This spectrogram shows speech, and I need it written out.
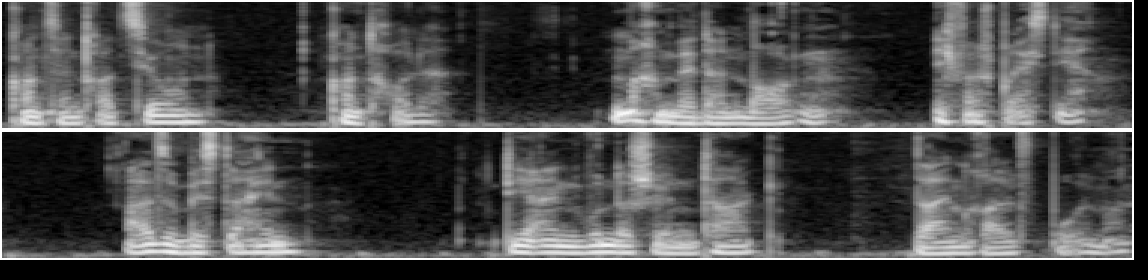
Konzentration, Kontrolle. Machen wir dann morgen. Ich verspreche es dir. Also bis dahin, dir einen wunderschönen Tag. Dein Ralf Bohlmann.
